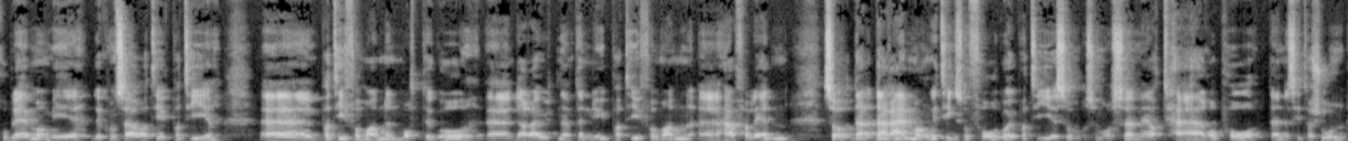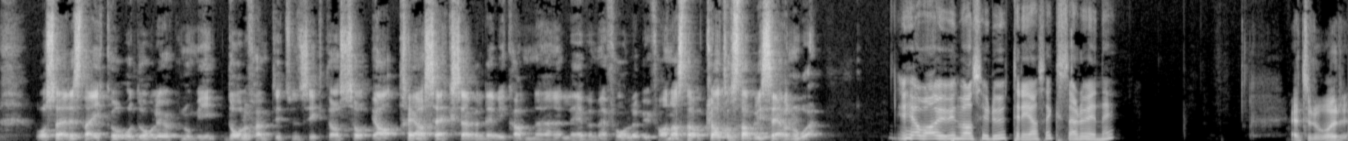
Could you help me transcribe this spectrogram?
problemer med det konservative partiet. Partiformannen måtte gå. der er utnevnt en ny partiformann her forleden. Så der, der, er mange ting som foregår i partiet som, som også er med og tærer på denne situasjonen. Og så er det streiker og dårlig økonomi, dårlige fremtidsutsikter. Så ja, tre av seks er vel det vi kan leve med foreløpig. For han har klart å stabilisere noe. Ja, hva, Øyvind, hva sier du? Tre av seks, er du enig? Jeg tror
